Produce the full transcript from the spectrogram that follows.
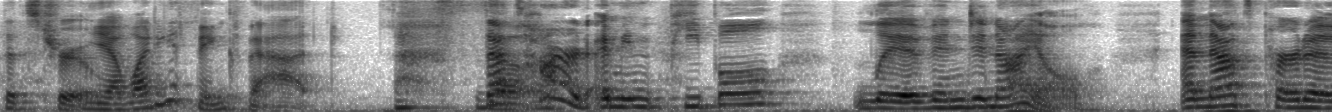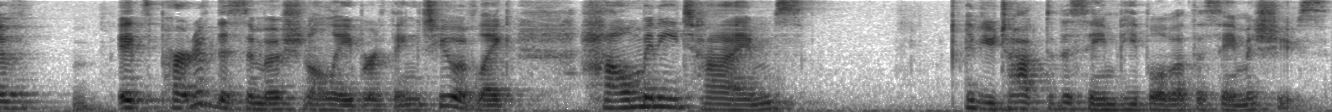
that's true yeah why do you think that so. that's hard i mean people live in denial and that's part of it's part of this emotional labor thing too of like how many times have you talked to the same people about the same issues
